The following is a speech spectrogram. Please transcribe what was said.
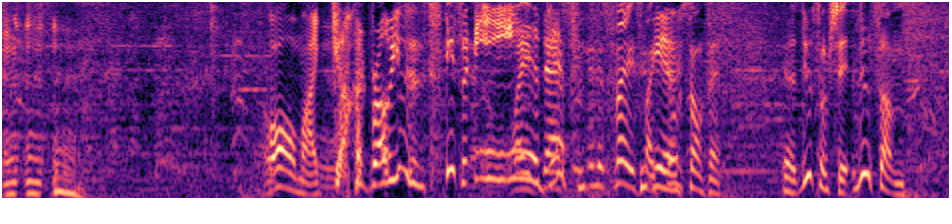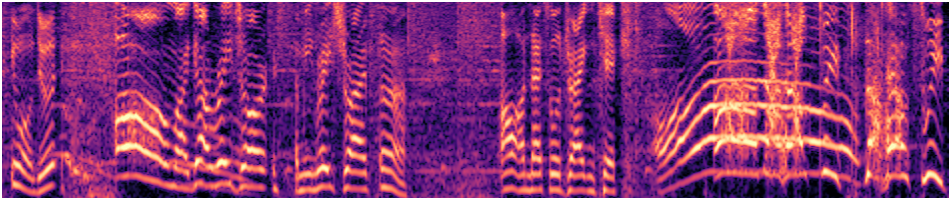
Mm-mm-mm. Oh my god, bro. He's just, he's Wave dancing. in his face, like Yeah. do something. Yeah, do some shit. Do something. He won't do it. Oh my god, rage art. I mean rage drive. Uh. Oh, nice little dragon kick. Oh, Oh, sweep! The house sweep!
